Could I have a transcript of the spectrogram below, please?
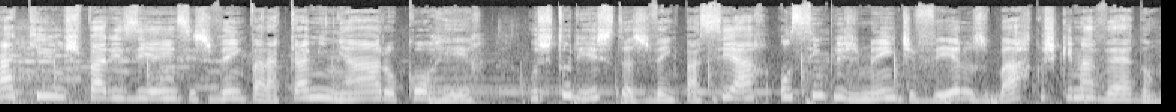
Aqui os parisienses vêm para caminhar ou correr. Os turistas vêm passear ou simplesmente ver os barcos que navegam.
